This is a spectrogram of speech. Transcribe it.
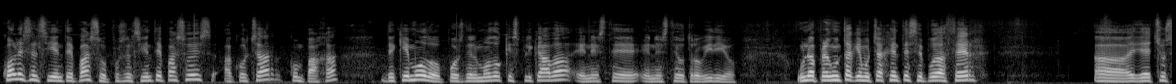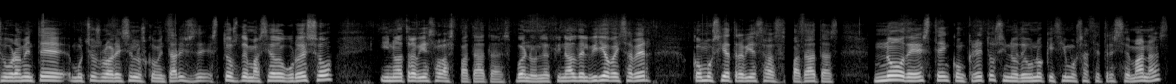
¿Cuál es el siguiente paso? Pues el siguiente paso es acolchar con paja. ¿De qué modo? Pues del modo que explicaba en este, en este otro vídeo. Una pregunta que mucha gente se puede hacer Ah, de hecho, seguramente muchos lo haréis en los comentarios. Esto es demasiado grueso y no atraviesa las patatas. Bueno, en el final del vídeo vais a ver cómo si atraviesa las patatas. No de este en concreto, sino de uno que hicimos hace tres semanas,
